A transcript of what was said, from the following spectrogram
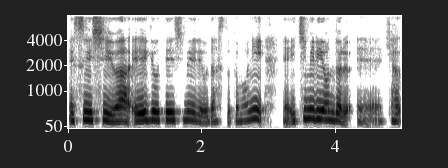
SEC は営業停止命令を出すとともに、1ミリオンドル、えー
